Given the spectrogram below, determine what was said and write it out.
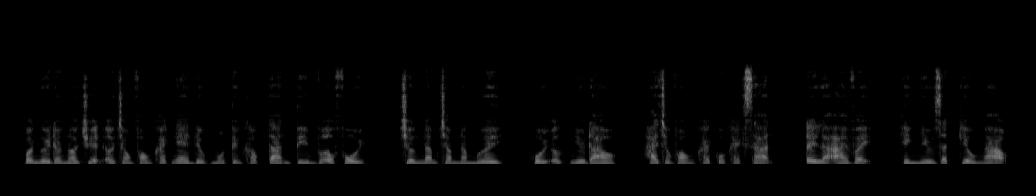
mọi người đang nói chuyện ở trong phòng khách nghe được một tiếng khóc tan tim vỡ phổi, chương 550, hồi ức như đau, hai trong phòng khách của khách sạn, đây là ai vậy, hình như rất kiêu ngạo,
